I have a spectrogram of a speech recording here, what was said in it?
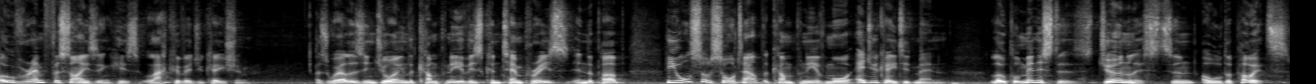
overemphasizing his lack of education. As well as enjoying the company of his contemporaries in the pub, he also sought out the company of more educated men, local ministers, journalists, and older poets.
